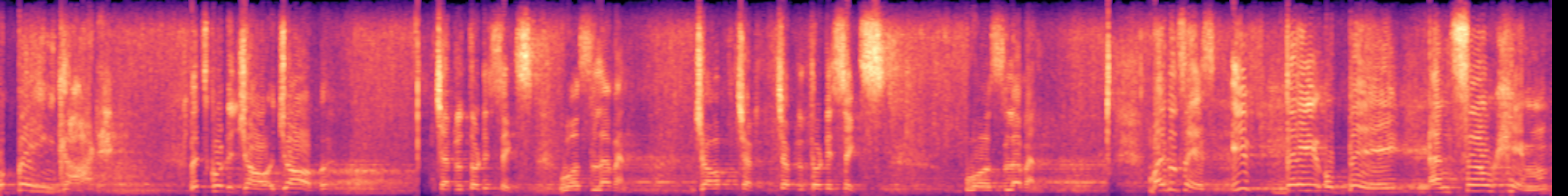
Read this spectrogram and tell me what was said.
obeying God. Let's go to Job, Job chapter 36, verse 11. Job chapter 36, verse 11. Bible says, if they obey and serve him,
